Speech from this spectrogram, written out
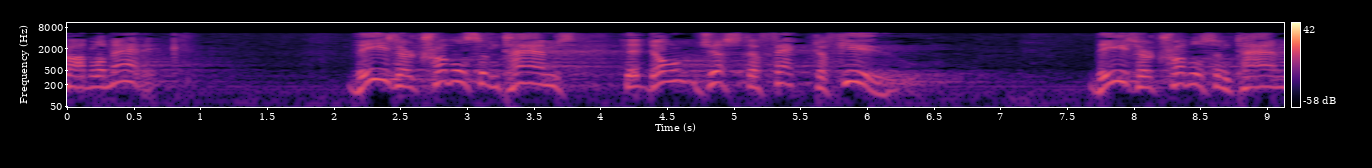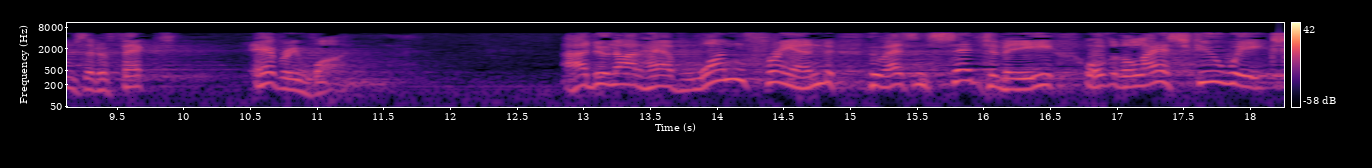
problematic. These are troublesome times that don't just affect a few. These are troublesome times that affect everyone. I do not have one friend who hasn't said to me over the last few weeks,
